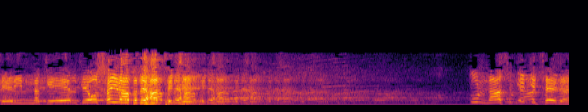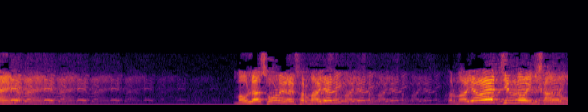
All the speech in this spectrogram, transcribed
تیری نکیل تے اسی رب دے ہاتھ تو نس کے کتنے جائے گا؟ مولا سونے نے فرمایا نہیں؟ فرمایا جنو انسانوں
